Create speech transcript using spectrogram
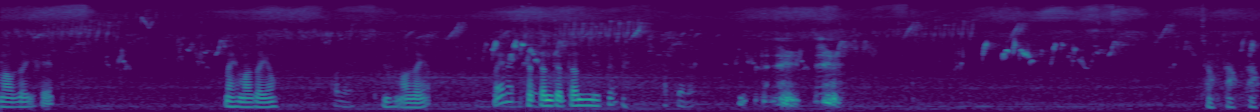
Màu dày phết. Này màu dày không? Ừ, màu ạ. Đấy đấy, chật chân chật chân đi phết Xong xong xong.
